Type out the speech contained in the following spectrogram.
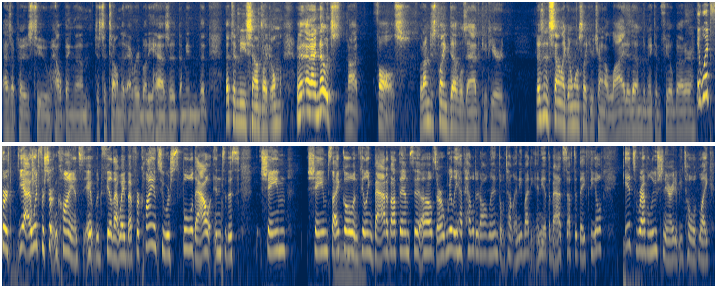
as opposed to helping them just to tell them that everybody has it? I mean, that that to me sounds like almost, and I know it's not false, but I'm just playing devil's advocate here. Doesn't it sound like almost like you're trying to lie to them to make them feel better? It would for yeah, it would for certain clients. It would feel that way, but for clients who are spooled out into this shame shame cycle and mm. feeling bad about themselves or really have held it all in, don't tell anybody any of the bad stuff that they feel. It's revolutionary to be told like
